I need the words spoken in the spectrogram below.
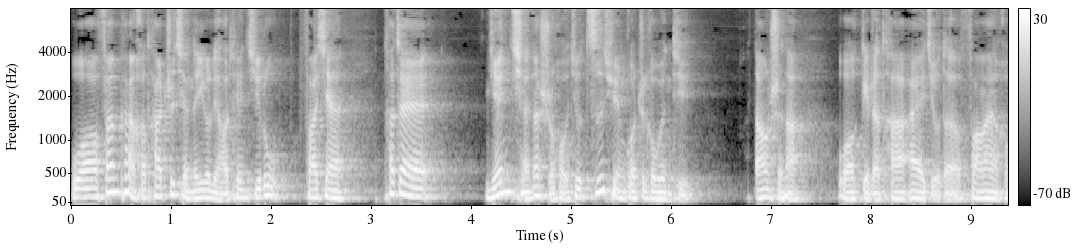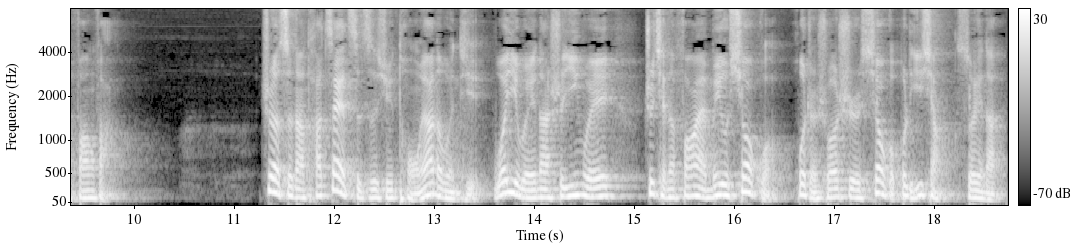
我翻看和他之前的一个聊天记录，发现他在年前的时候就咨询过这个问题。当时呢，我给了他艾灸的方案和方法。这次呢，他再次咨询同样的问题，我以为呢是因为之前的方案没有效果，或者说是效果不理想，所以呢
